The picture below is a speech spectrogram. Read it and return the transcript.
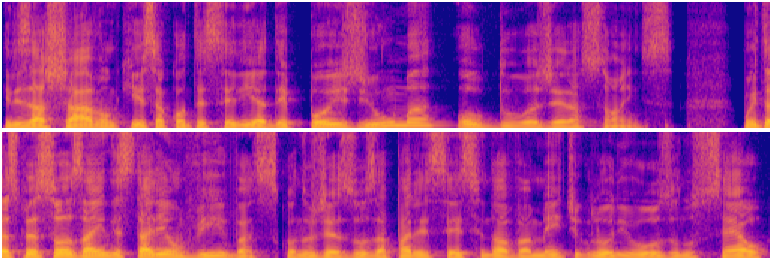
Eles achavam que isso aconteceria depois de uma ou duas gerações. Muitas pessoas ainda estariam vivas quando Jesus aparecesse novamente glorioso no céu.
